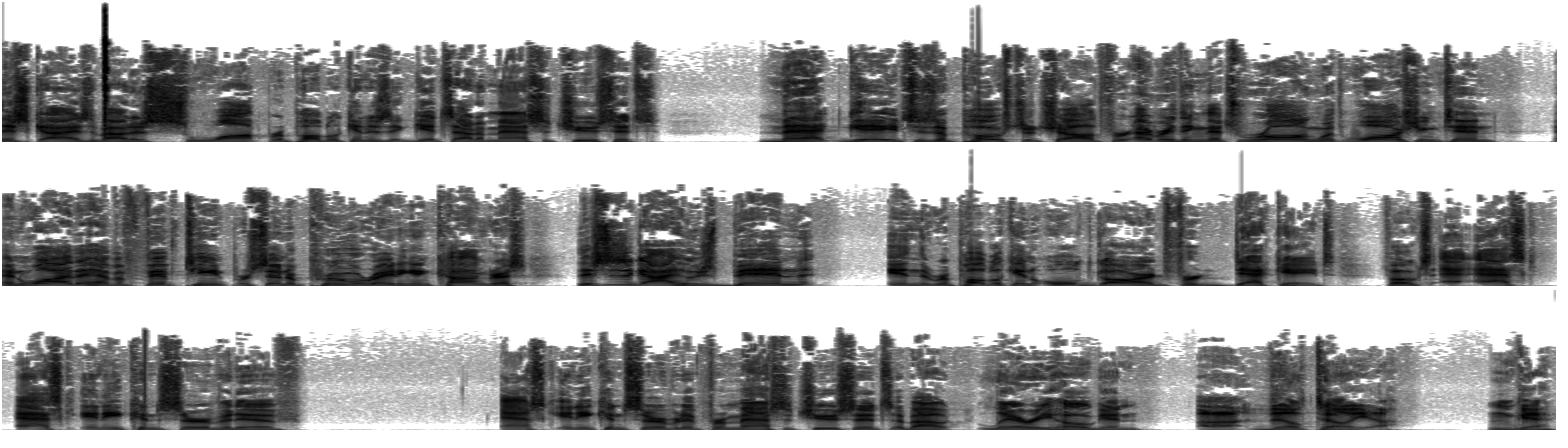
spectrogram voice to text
This guy's about as swamp Republican as it gets out of Massachusetts. Matt Gaetz is a poster child for everything that's wrong with Washington and why they have a 15% approval rating in Congress. This is a guy who's been in the Republican old guard for decades. Folks, ask ask any conservative, ask any conservative from Massachusetts about Larry Hogan. Uh, they'll tell you. Okay?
